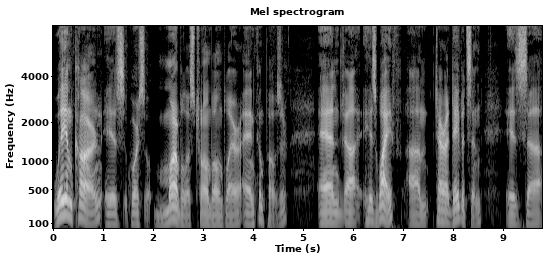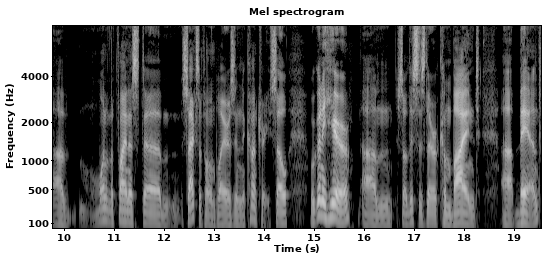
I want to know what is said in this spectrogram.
William Carn is, of course, a marvelous trombone player and composer, and uh, his wife, um, Tara Davidson, is uh, one of the finest um, saxophone players in the country. So we're going to hear, um, so this is their combined uh, band,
